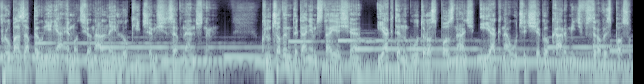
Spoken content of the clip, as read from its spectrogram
próba zapełnienia emocjonalnej luki czymś zewnętrznym. Kluczowym pytaniem staje się, jak ten głód rozpoznać i jak nauczyć się go karmić w zdrowy sposób.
